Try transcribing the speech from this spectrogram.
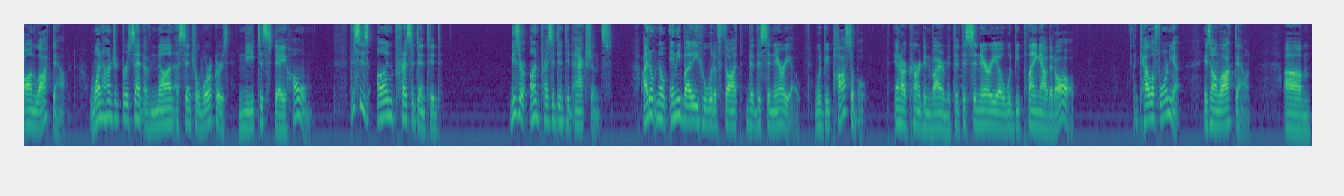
on lockdown. 100% of non essential workers need to stay home. This is unprecedented. These are unprecedented actions. I don't know anybody who would have thought that this scenario would be possible in our current environment, that this scenario would be playing out at all. California is on lockdown. Um,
